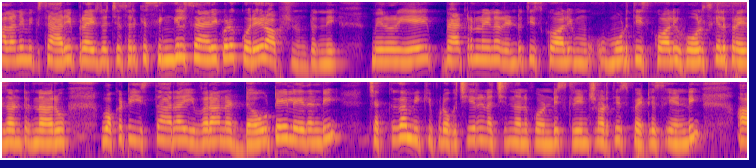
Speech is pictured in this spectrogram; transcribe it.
అలానే మీకు శారీ ప్రైస్ వచ్చేసరికి సింగిల్ శారీ కూడా కొరియర్ ఆప్షన్ ఉంటుంది. మీరు ఏ ప్యాటర్న్లో అయినా రెండు తీసుకోవాలి మూడు తీసుకోవాలి హోల్సేల్ ప్రైస్ అంటున్నారు. ఒకటి ఇస్తారా ఇవ్వరా అన్న డౌటే లేదండి. చక్కగా మీకు ఇప్పుడు ఒక చీర నచ్చింది అనుకోండి స్క్రీన్ షాట్ తీసి పెట్టేసేయండి. ఆ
